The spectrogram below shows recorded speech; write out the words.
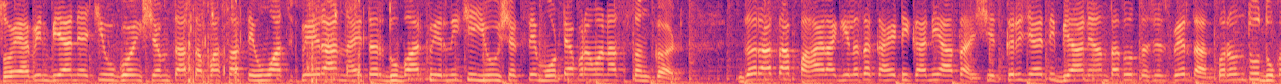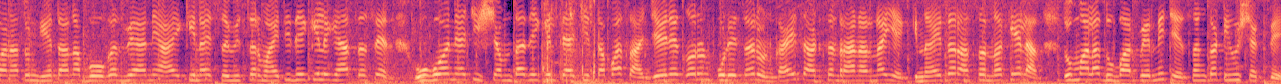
सोयाबीन बियाण्याची उगवण क्षमता तपासा तेव्हाच पेरा नाहीतर दुबार पेरणीची येऊ शकते मोठ्या प्रमाणात संकट. जर आता पाहायला गेलं तर काही ठिकाणी आता शेतकरी जे आहे ते बियाणे आणतात व तसेच पेरतात. परंतु दुकानातून घेताना बोगस बियाणे आहे की नाही सविस्तर माहिती देखील घ्या. तसेच उगवण्याची क्षमता देखील त्याची तपासा. जेणेकरून पुढे चालून काहीच अडचण राहणार नाहीये. की नाहीतर असं न केल्यास तुम्हाला दुबार पेरणीचे संकट येऊ शकते.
